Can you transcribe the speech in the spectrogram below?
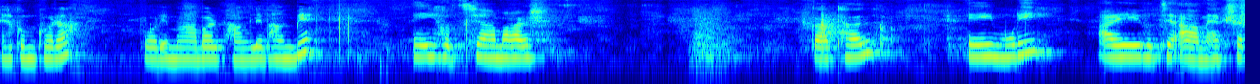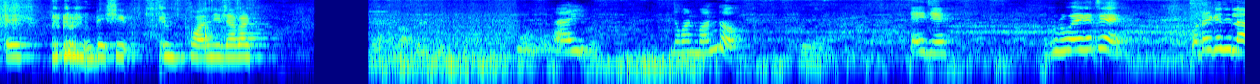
এরকম করা। পরে মা আবার ভাঙলে ভাঙবে। এই হচ্ছে আমার কাঁঠাল এই মুড়ি আর এই হচ্ছে আম। একসাথে বেশি ফল নিলে আবার এই দোকান বন্ধ? এই যে ঘুরু হয়ে গেছে? কোথায় গেছিলা?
